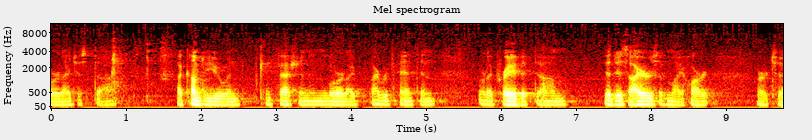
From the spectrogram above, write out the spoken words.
Lord, I just uh, I come to you in confession, and Lord, I, I repent, and Lord, I pray that um, the desires of my heart are to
